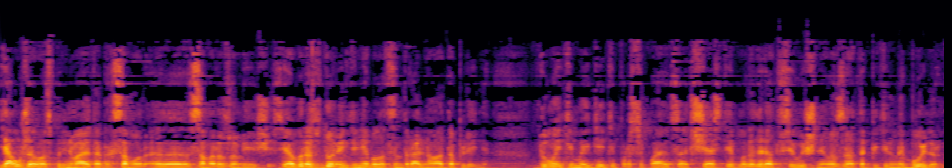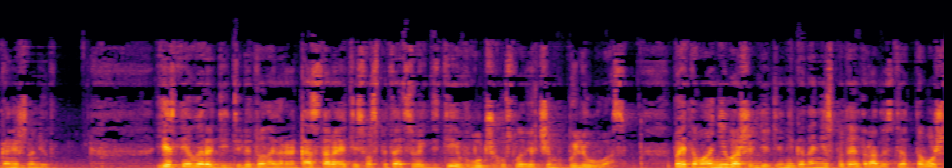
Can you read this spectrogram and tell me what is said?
я уже воспринимаю это как само, э, саморазумеющееся. Я вырос в доме, где не было центрального отопления. Думаете, мои дети просыпаются от счастья и благодарят Всевышнего за отопительный бойлер? Конечно, нет. Если вы родители, то наверняка стараетесь воспитать своих детей в лучших условиях, чем были у вас. Поэтому они, ваши дети, никогда не испытают радости от того, с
